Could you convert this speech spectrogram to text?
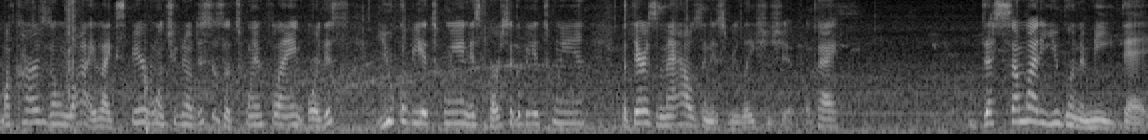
my cards don't lie. Like, Spirit wants you to know this is a twin flame or this you could be a twin, this person could be a twin, but there's mouths in this relationship, okay? There's somebody you're going to meet that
